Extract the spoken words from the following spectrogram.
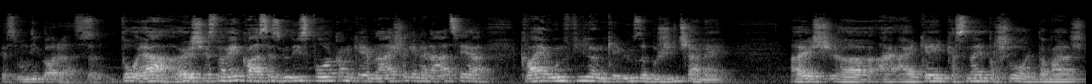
Ker smo mi gor rasli. To, ja, veš, jaz ne vem, kaj se zgodi s folkom, ki je mlajša generacija, kaj je un film, ki je bil za božiča. Ne? A veš, uh, a, a je kaj kasneje prišlo, da imaš.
